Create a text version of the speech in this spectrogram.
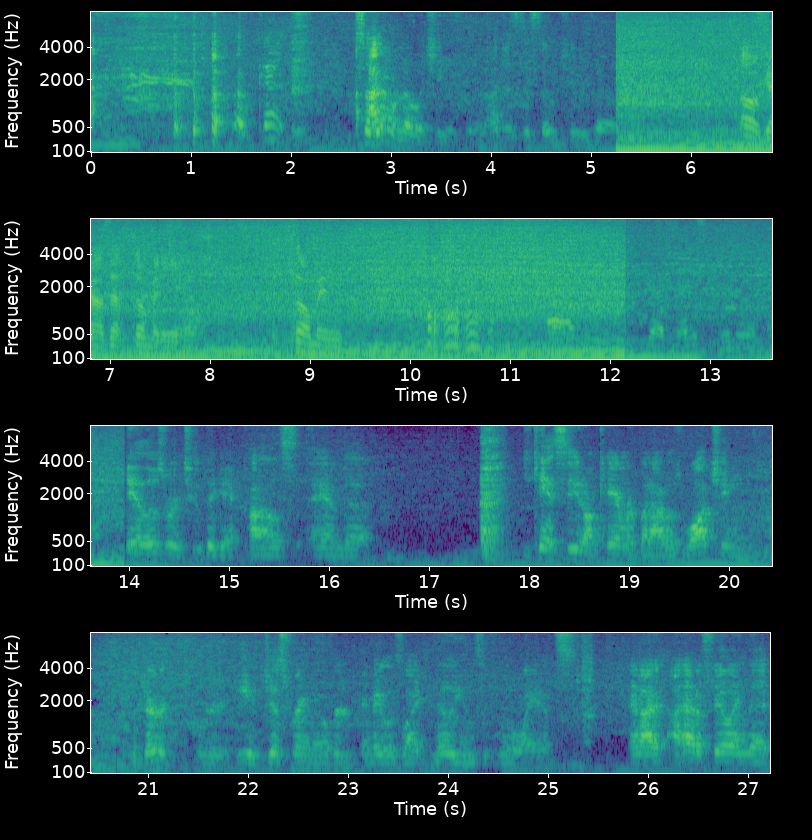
Okay. So I don't know what she was doing. I just assumed she was. Uh, Oh god, that's so many ants. So many. um, yeah, that was a big impact. yeah, those were two big ant piles, and uh, you can't see it on camera, but I was watching the dirt where he had just ran over, and it was like millions of little ants. And I, I had a feeling that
